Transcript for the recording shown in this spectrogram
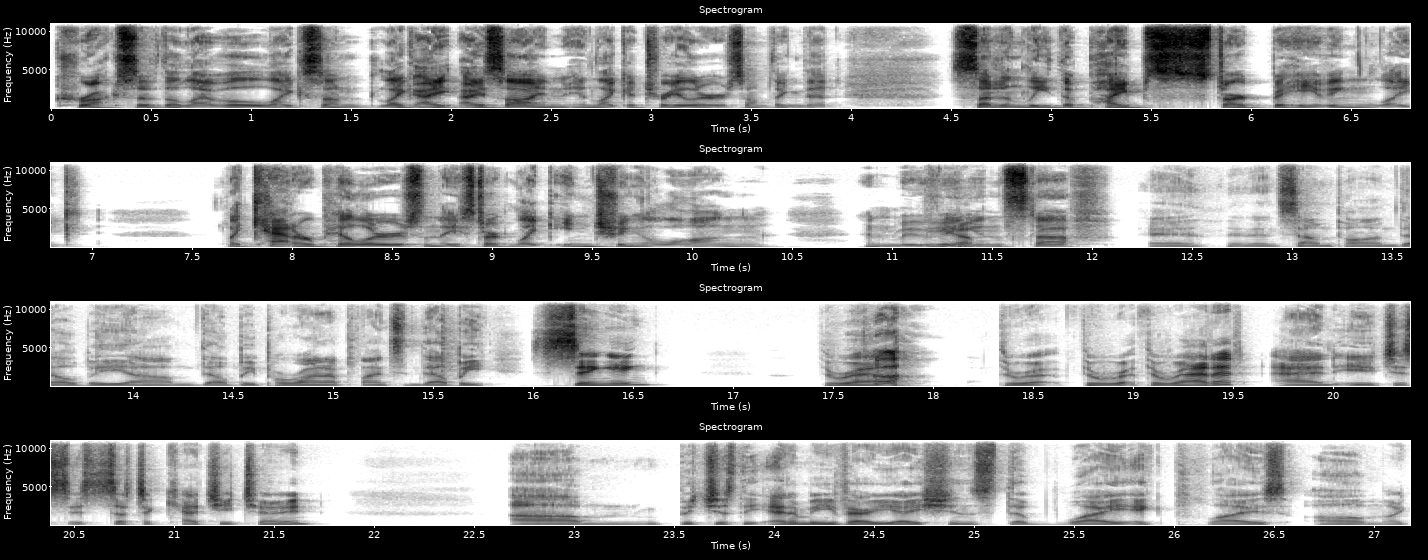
crux of the level. Like some, like I, I saw in, in like a trailer or something that suddenly the pipes start behaving like like caterpillars and they start like inching along and moving Yep. and stuff. And, and then sometime there'll be um there'll be piranha plants and they'll be singing throughout throughout throughout, throughout it. And it just it's such a catchy tune. Um but just the enemy variations the way it plays oh my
